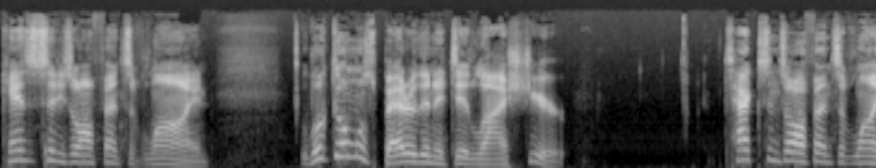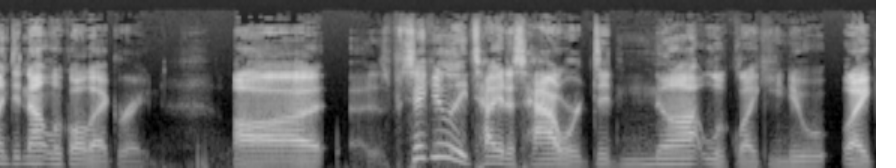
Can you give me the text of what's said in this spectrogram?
Kansas City's offensive line looked almost better than it did last year. Texans' offensive line did not look all that great. Uh, particularly Tytus Howard did not look like he knew. Like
